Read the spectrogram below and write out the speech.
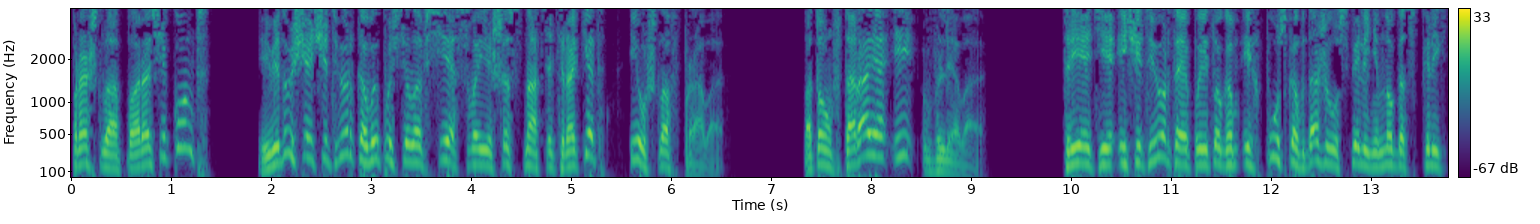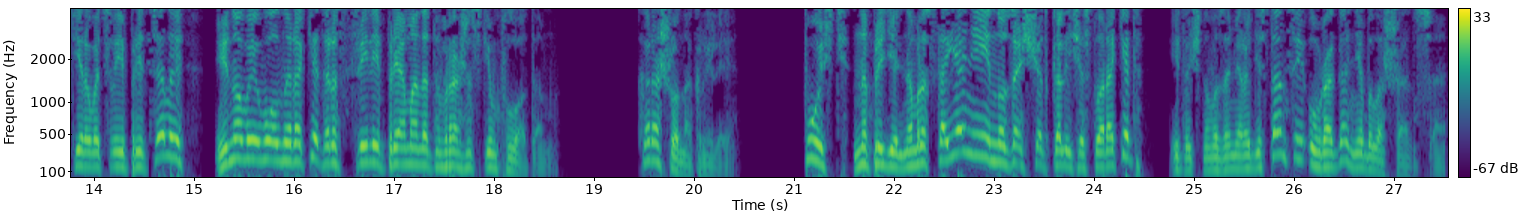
прошла пара секунд, и ведущая четверка выпустила все свои шестнадцать ракет и ушла вправо. Потом вторая и влево. Третья и четвертая по итогам их пусков даже успели немного скорректировать свои прицелы, и новые волны ракет расцвели прямо над вражеским флотом. Хорошо накрыли. Пусть на предельном расстоянии, но за счет количества ракет и точного замера дистанции у врага не было шанса.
